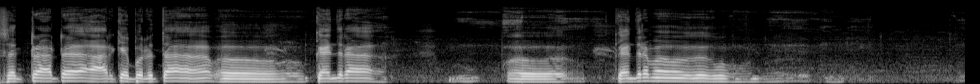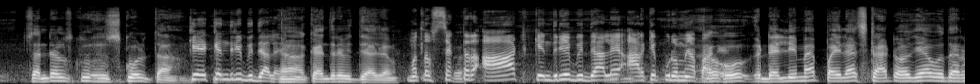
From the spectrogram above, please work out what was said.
सेक्टर आठ आर के पुरता केंद्र केंद्र में सेंट्रल स्कूल था। के केंद्रीय विद्यालय? हाँ केंद्रीय विद्यालय। मतलब सेक्टर आठ केंद्रीय विद्यालय आर के पुरम में आप वो दिल्ली में पहला स्टार्ट हो गया उधर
